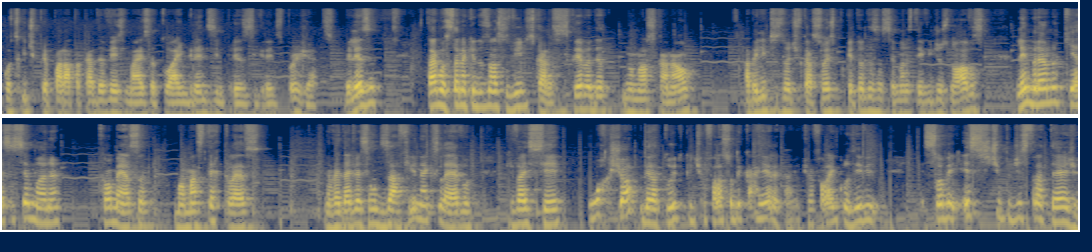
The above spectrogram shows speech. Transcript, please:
conseguir te preparar para cada vez mais atuar em grandes empresas e grandes projetos, beleza? Tá gostando aqui dos nossos vídeos, cara? Se inscreva no nosso canal, habilite as notificações, porque todas as semanas tem vídeos novos. Lembrando que essa semana começa uma masterclass. Na verdade, vai ser um desafio next level, que vai ser um workshop gratuito que a gente vai falar sobre carreira, cara. A gente vai falar, inclusive, sobre esse tipo de estratégia,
